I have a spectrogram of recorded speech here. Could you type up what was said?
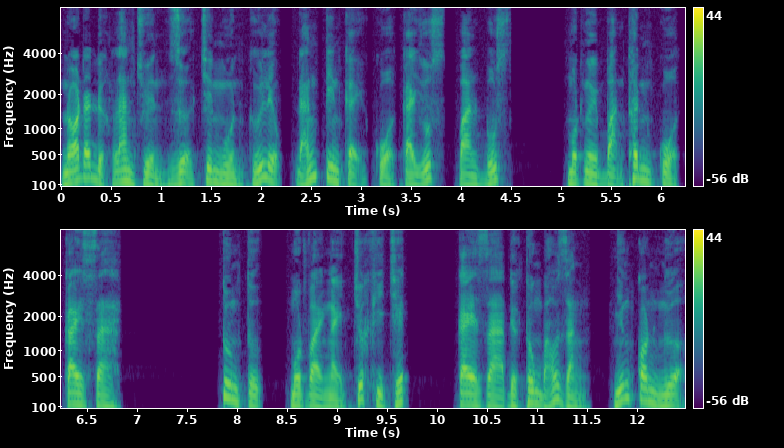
Nó đã được lan truyền dựa trên nguồn cứ liệu đáng tin cậy của Caius Balbus, một người bạn thân của Caesar. Tương tự, một vài ngày trước khi chết, Caesar được thông báo rằng những con ngựa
